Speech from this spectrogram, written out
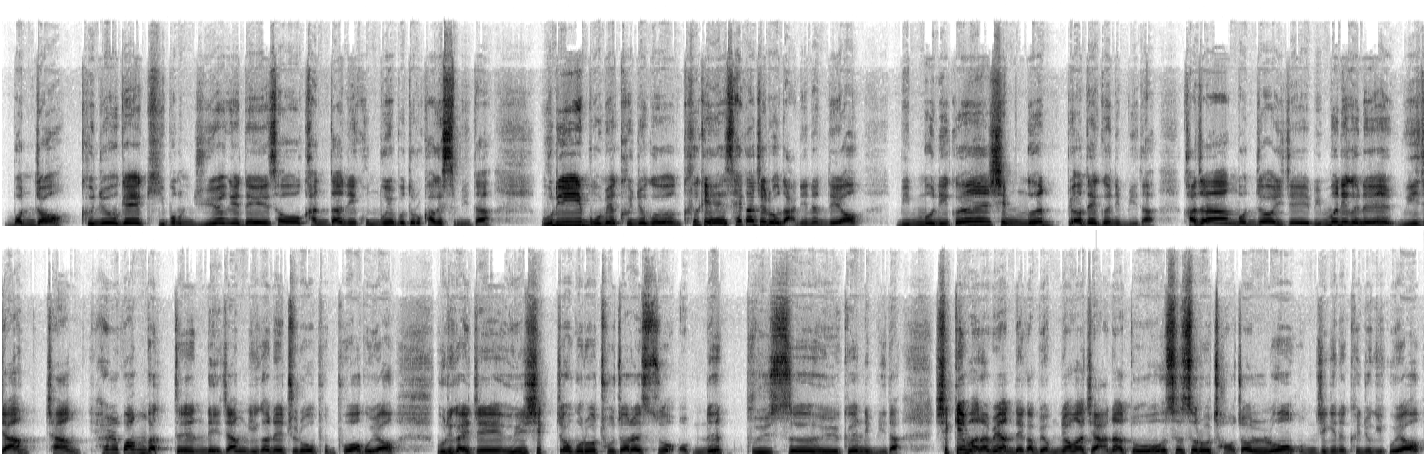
먼저 근육의 기본 유형에 대해서 간단히 공부해 보도록 하겠습니다. 우리 몸의 근육은 크게 세 가지로 나뉘는데요. 민문이근, 심근, 뼈대근입니다. 가장 먼저 이제 민문이근은 위장, 장, 혈관 같은 내장 기관에 주로 분포하고요. 우리가 이제 의식적으로 조절할 수 없는 불스을근입니다. 쉽게 말하면 내가 명령하지 않아도 스스로 저절로 움직이는 근육이고요.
